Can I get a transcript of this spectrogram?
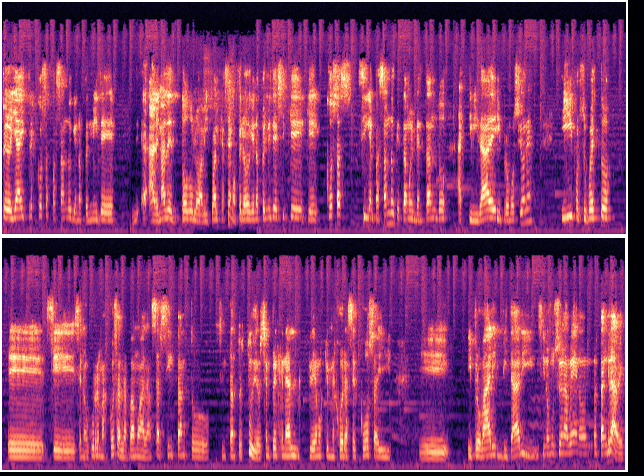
pero ya hay tres cosas pasando que nos permite, además de todo lo habitual que hacemos, pero que nos permite decir que, que cosas siguen pasando, que estamos inventando actividades y promociones y por supuesto eh, si se nos ocurren más cosas, las vamos a lanzar sin tanto, sin tanto estudio. Siempre en general creemos que es mejor hacer cosas y, y, probar, invitar, y, si no funciona, bueno, no es tan grave,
